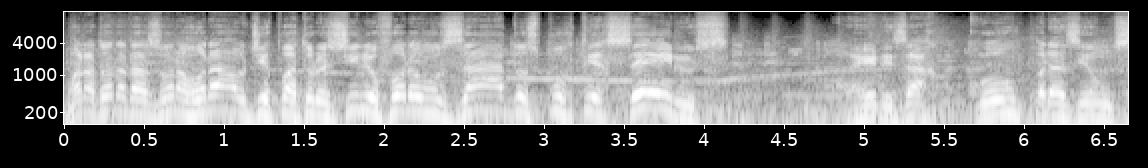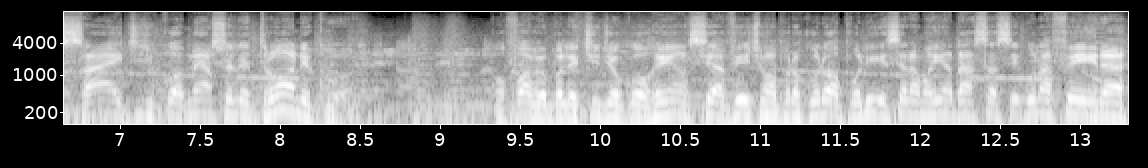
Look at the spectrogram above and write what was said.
moradora da zona rural de patrocínio, foram usados por terceiros para realizar compras em um site de comércio eletrônico. Conforme o boletim de ocorrência, a vítima procurou a polícia na manhã desta segunda-feira,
